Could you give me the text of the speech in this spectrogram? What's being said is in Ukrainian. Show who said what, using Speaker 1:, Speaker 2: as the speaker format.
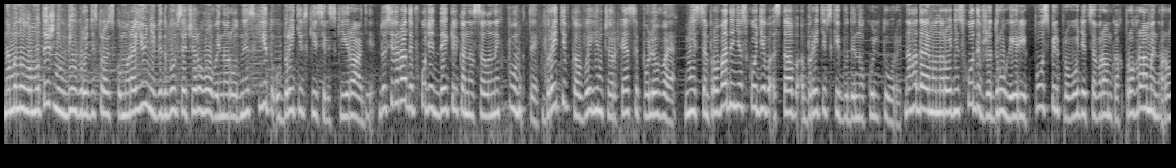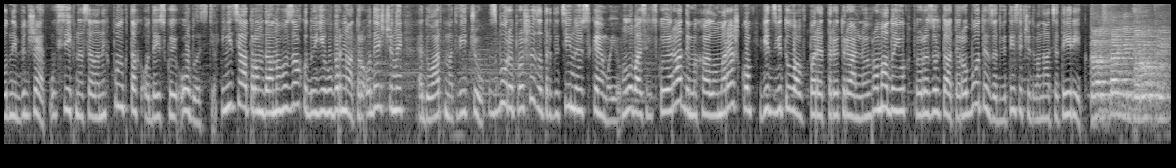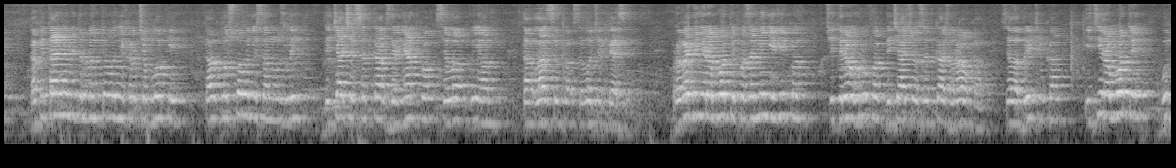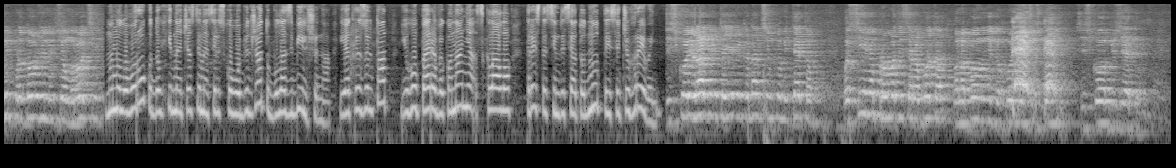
Speaker 1: На минулому тижні у Білгород-Дністровському районі відбувся черговий народний схід у Бритівській сільській раді. До сільради входять декілька населених пунктів: Бритівка, Вигін, Черкеси, Польове. Місцем проведення сходів став Бритівський будинок культури. Нагадаємо, народні сходи вже другий рік поспіль проводяться в рамках програми Народний бюджет у всіх населених пунктах Одеської області. Ініціатором даного заходу є губернатор Одещини Едуард Матвійчук. Збори пройшли за традиційною схемою. Голова сільської ради Михайло Мерешко відзвітував перед територіальною громадою про результати роботи за 2012 рік.
Speaker 2: За останні два роки капітально відремонтовані харчоблоки та облаштовані санузли в дитячих садках Зернятко, село Вигон та Ласівка, село Черкеси. Проведені роботи по заміні вікон в чотирьох групах дитячого садка Журавка, села Бритівка. І ці роботи будуть продовжені в цьому році
Speaker 1: Минулого року дохідна частина сільського бюджету була збільшена, і як результат його перевиконання склало 371 тисячу гривень.
Speaker 2: сільською радою та її виконавчим комітетом постійно проводиться робота по наповненню частини сільського бюджету.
